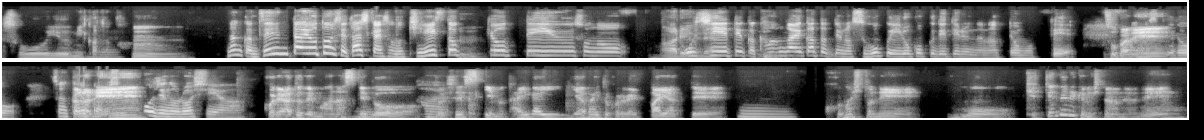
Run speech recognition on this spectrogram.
そういう見方か。うん。なんか全体を通して確かにそのキリストうん教っていうその教あるよね。えっていうか考え方っていうのはすごく色濃く出てるんだなって思ってそうだたんですけね。ど、なんかね、当時のロシア、これ後でも話すけど、うんはいドストエフスキーも大概やばいところがいっぱいあって、うん、この人ね、もう欠点だらけの人なんだよね。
